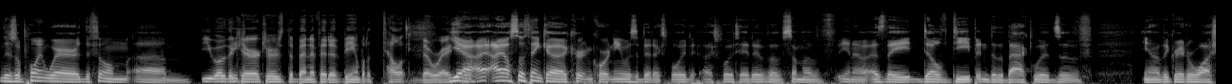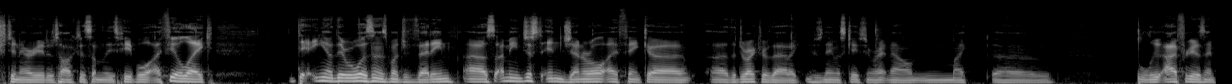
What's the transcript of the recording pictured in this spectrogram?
there's a point where the film um, You owe the characters the benefit of being able to tell it their way. Yeah. I, I also think uh, Kurt and Courtney was a bit exploit, exploitative of some of you know as they delve deep into the backwoods of you know the Greater Washington area to talk to some of these people. I feel like you know there wasn't as much vetting. Uh, so, I mean, just in general, I think uh, uh, the director of that, whose name escapes me right now, Mike uh, Blue, I forget his name.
